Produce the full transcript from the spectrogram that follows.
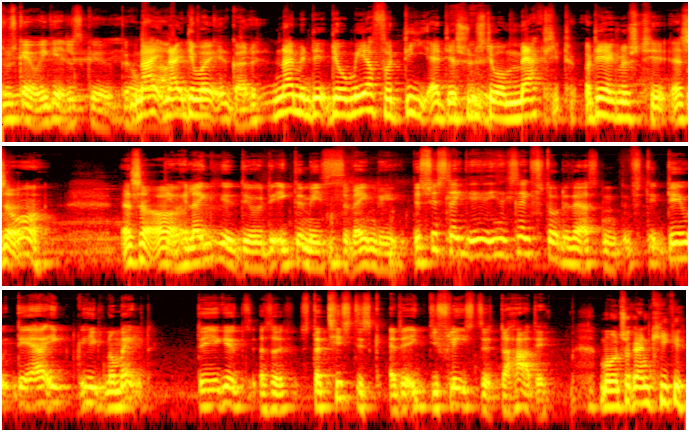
du skal jo ikke elske behov Nej, nej, det var, Gør det. nej, men det, det var mere fordi, at jeg synes, det var mærkeligt, og det har jeg ikke lyst til. Altså, Nå, altså det er jo og, heller ikke det, er jo det, ikke det mest sædvanlige. Det synes jeg slet ikke, jeg kan slet ikke forstå det der. Sådan, det, det, er jo, det er ikke helt normalt. Det er ikke, altså statistisk er det ikke de fleste, der har det. må man så gerne kigge?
